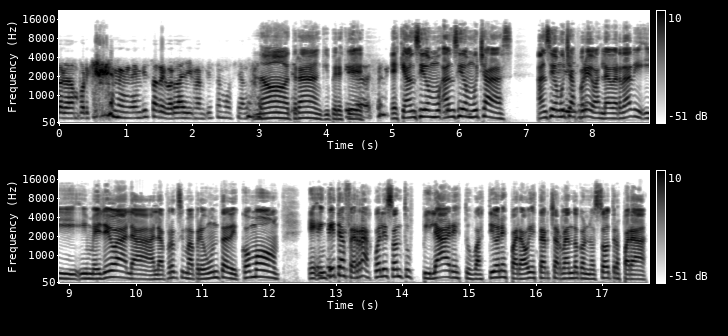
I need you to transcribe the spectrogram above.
perdón, porque me, empiezo a recordar y me empiezo a emocionar. No, tranqui, pero es que es que han sido han sido muchas han sido muchas pruebas, la verdad, y, y, me lleva a la, a la, próxima pregunta de cómo, ¿en qué te aferrás? ¿Cuáles son tus pilares, tus bastiones para hoy estar charlando con nosotros, para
